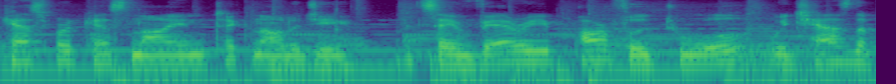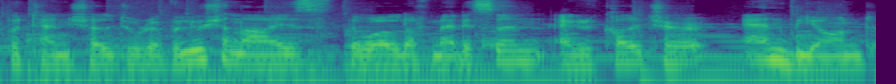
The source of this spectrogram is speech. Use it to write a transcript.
CRISPR-Cas9 technology. It's a very powerful tool which has the potential to revolutionize the world of medicine, agriculture, and beyond.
